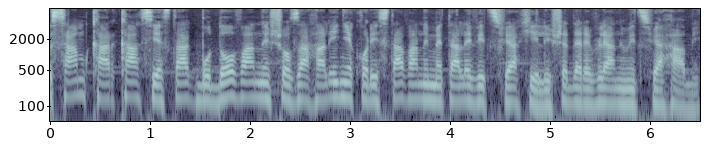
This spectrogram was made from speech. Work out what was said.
Сам каркас є так будований, що взагалі не користовані металеві цвяхи, лише дерев'яними цвяхами.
